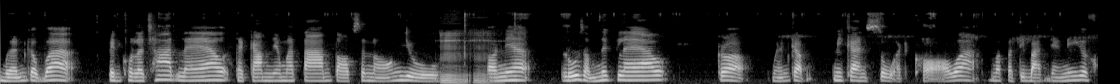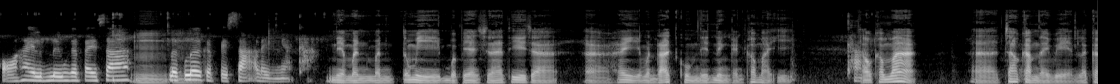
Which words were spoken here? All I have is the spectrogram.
เหมือนกับว่าเป็นคนละชาติแล้ว แต่กรรมยังมาตามตอบสนองอยู่อืมอืมตอนเนี้ยรู้สำนึกแล้ว ก็เหมือนกับมีการสวดขอว่ามาปฏิบัติอย่างนี้ก็ขอให้ลืมๆกันไปซะอืมเลิกเลิกๆกันไปซะอะไรอย่างเงี้ยค่ะ เนี่ยมันมันต้องมีบทพยัญชนะที่จะเอ่อให้มันรัดกุมนิดหนึ่งกันเข้ามาอีกค่ะ เอาคำว่าเอ่อเจ้ากรรมนายเวรแล้วก็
